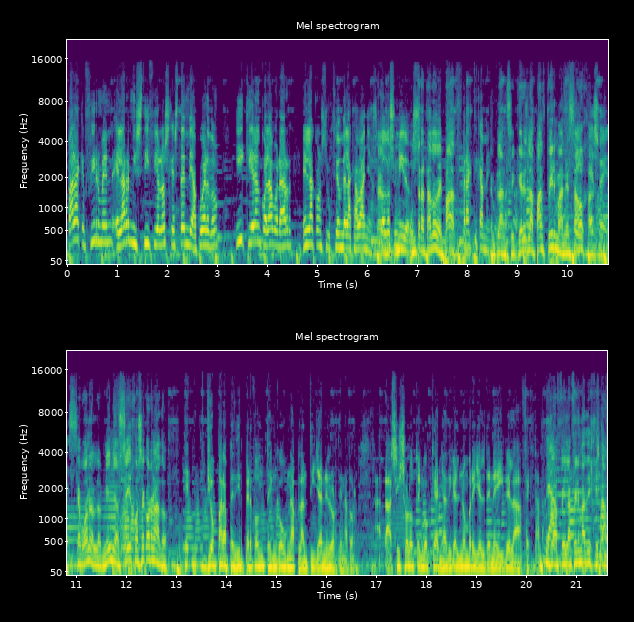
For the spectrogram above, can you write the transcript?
para que firmen el armisticio los que estén de acuerdo y quieran colaborar en la construcción de la cabaña, O sea, todos un- unidos. Un tratado de paz. Prácticamente. En plan, si quieres la paz, firma en esa Sí, hoja. eso es. Qué bueno, los niños. Sí, José Coronado. Eh, yo para pedir perdón tengo una plantilla en el ordenador. A- Así solo tengo que añadir el nombre y el DNI de la afectada. Y la, la firma digital,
